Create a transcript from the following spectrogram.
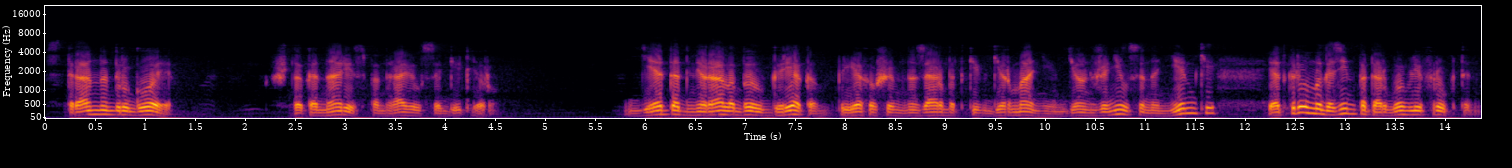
Странно другое, что Канарис понравился Гитлеру. Дед адмирала был греком, приехавшим на заработки в Германию, где он женился на немке и открыл магазин по торговле фруктами.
